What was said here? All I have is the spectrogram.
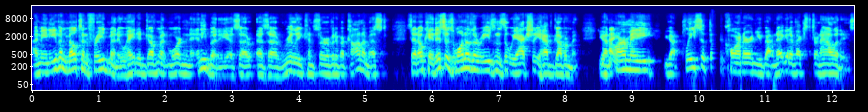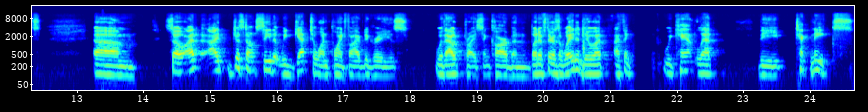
I mean, even Milton Friedman, who hated government more than anybody as a, as a really conservative economist, said, okay, this is one of the reasons that we actually have government. You got right. an army, you got police at the corner, and you've got negative externalities. Um, so I, I just don't see that we get to 1.5 degrees without pricing carbon. But if there's a way to do it, I think we can't let the techniques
